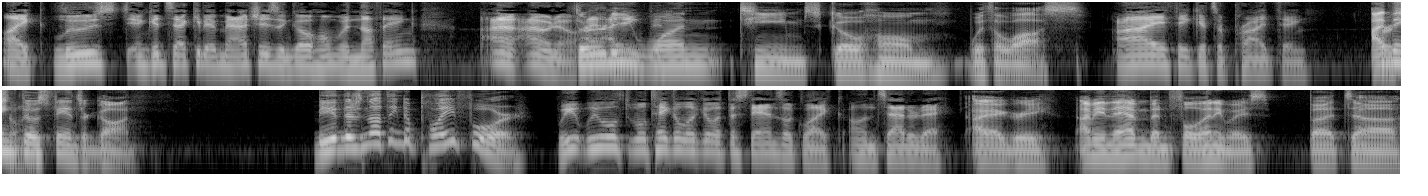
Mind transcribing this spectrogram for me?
like lose in consecutive matches and go home with nothing. I, I don't know. I- I, that- 31 teams go home with a loss. I think it's a pride thing. I think those fans are gone. Because there's nothing to play for. We we will we'll take a look at what the stands look like on Saturday. I agree. I mean, they haven't been full anyways, but uh,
